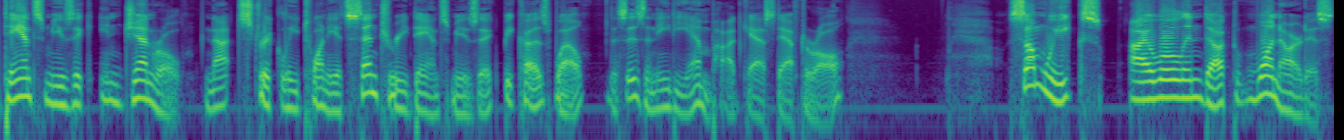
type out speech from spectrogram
dance music in general, not strictly 20th century dance music, because, well, this is an EDM podcast after all. Some weeks I will induct one artist.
